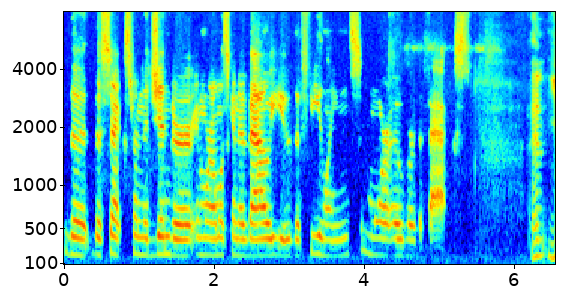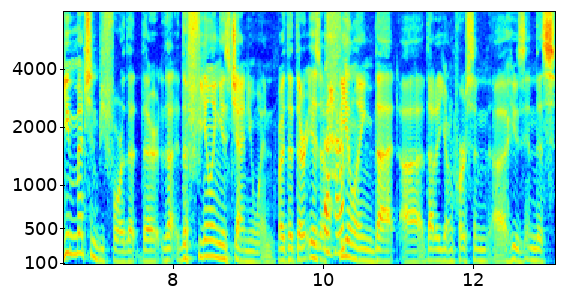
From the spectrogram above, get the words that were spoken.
the the sex from the gender, and we're almost going to value the feelings more over the facts. And you mentioned before that there that the feeling is genuine, right? That there is a Uh-huh. feeling that uh, that a young person uh, who's in this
